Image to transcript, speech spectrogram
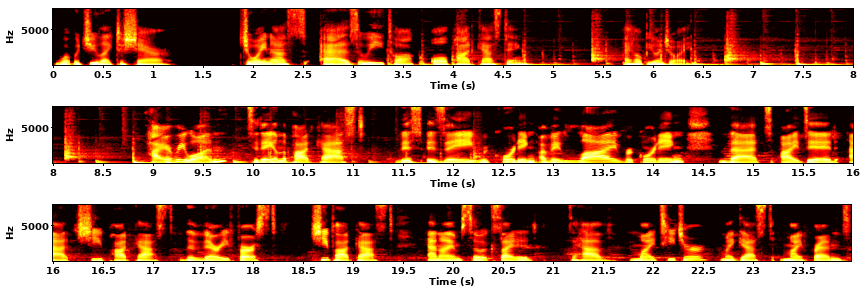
What would you like to share? Join us as we talk all podcasting. I hope you enjoy. Hi, everyone. Today on the podcast, this is a recording of a live recording that I did at She Podcast, the very first She Podcast. And I'm so excited to have my teacher, my guest, my friend,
